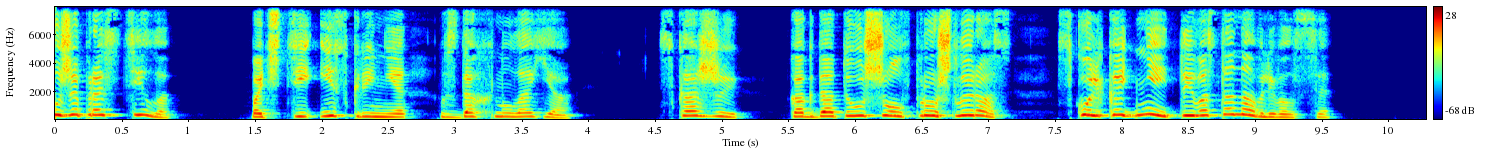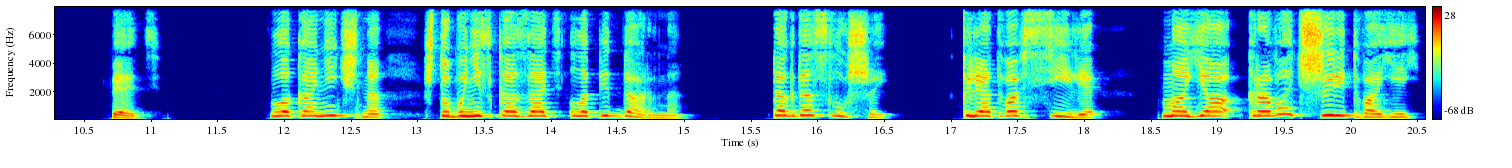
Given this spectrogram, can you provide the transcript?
«Уже простила?» Почти искренне вздохнула я. «Скажи, когда ты ушел в прошлый раз, сколько дней ты восстанавливался?» «Пять». Лаконично, чтобы не сказать лапидарно. «Тогда слушай. Клятва в силе. Моя кровать шире твоей.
